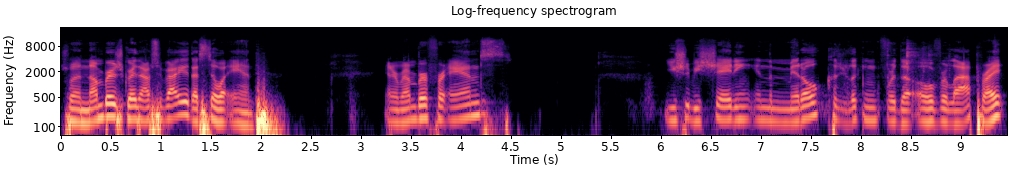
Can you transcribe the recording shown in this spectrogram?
So when a number is greater than absolute value, that's still an and. And remember for ands, you should be shading in the middle because you're looking for the overlap, right?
